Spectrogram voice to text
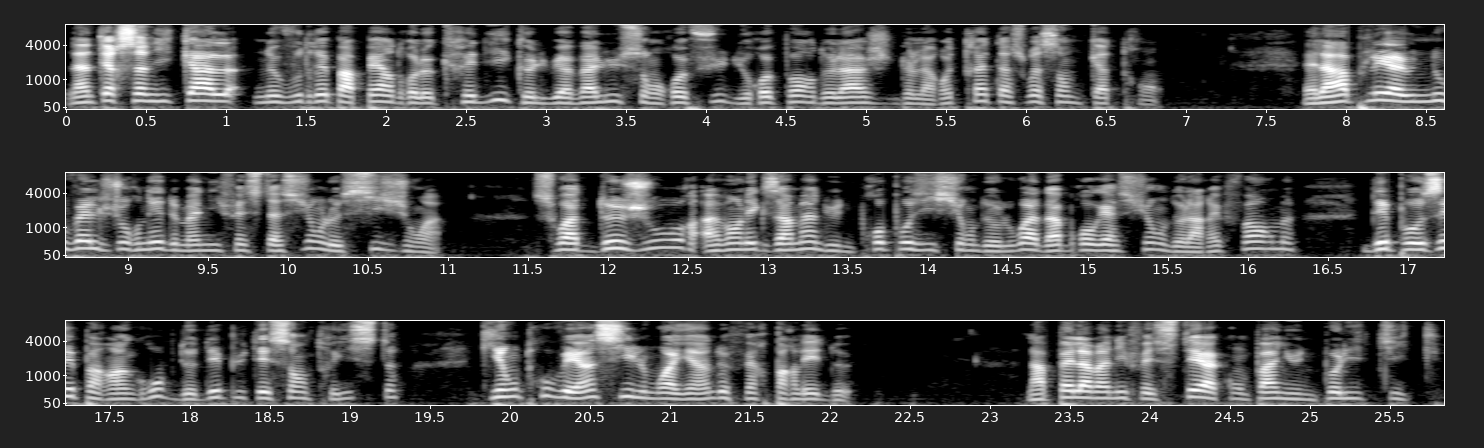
l'intersyndicale ne voudrait pas perdre le crédit que lui a valu son refus du report de l'âge de la retraite à 64 ans. Elle a appelé à une nouvelle journée de manifestation le 6 juin, soit deux jours avant l'examen d'une proposition de loi d'abrogation de la réforme déposée par un groupe de députés centristes qui ont trouvé ainsi le moyen de faire parler d'eux. L'appel à manifester accompagne une politique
